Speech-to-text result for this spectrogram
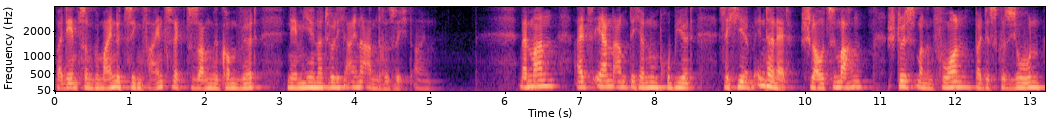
bei denen zum gemeinnützigen Vereinszweck zusammengekommen wird, nehmen hier natürlich eine andere Sicht ein. Wenn man als Ehrenamtlicher nun probiert, sich hier im Internet schlau zu machen, stößt man in Foren bei Diskussionen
